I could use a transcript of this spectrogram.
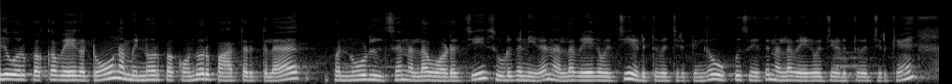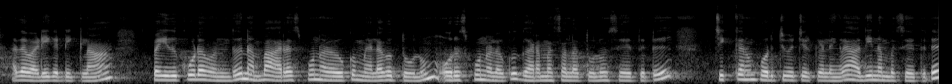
இது ஒரு பக்கம் வேகட்டும். நம்ம இன்னொரு பக்கம் வந்து ஒரு பாத்திரத்தில் இப்போ நூடுல்ஸை நல்லா உடச்சி சுடுதண்ணியில் நல்லா வேக வச்சு எடுத்து வச்சுருக்கேங்க. உப்பு சேர்த்து நல்லா வேக வச்சு எடுத்து வச்சுருக்கேன். அதை வடிகட்டிக்கலாம். இப்போ இது கூட வந்து நம்ம அரை ஸ்பூன் அளவுக்கு மிளகுத்தூளும் ஒரு ஸ்பூன் அளவுக்கு கரம் மசாலா தூளும் சேர்த்துட்டு சிக்கனும் பொறிச்சு வச்சுருக்கேன் இல்லைங்களா? அதையும் நம்ம சேர்த்துட்டு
